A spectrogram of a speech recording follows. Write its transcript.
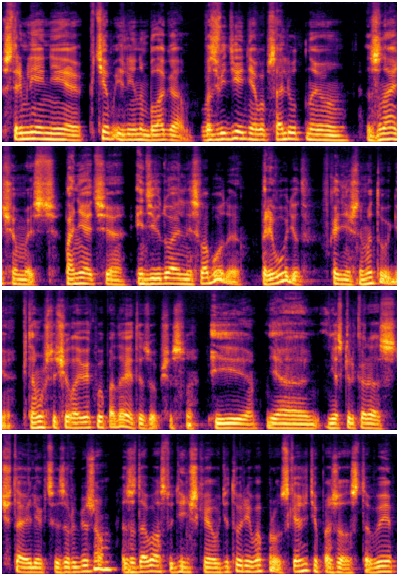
стремлении к тем или иным благам, возведение в абсолютную значимость понятия индивидуальной свободы приводит конечном итоге к тому, что человек выпадает из общества. И я несколько раз, читая лекции за рубежом, задавал студенческой аудитории вопрос. Скажите, пожалуйста, вы,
